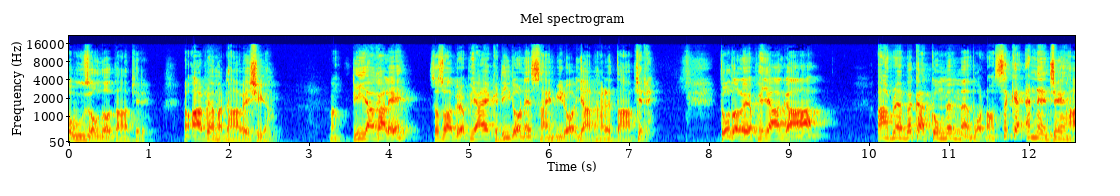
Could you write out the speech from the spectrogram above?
အဦးဆုံးသောသားဖြစ်တယ် နော်အာဗြဟံမှာဒါပဲရှိတာနော်ဒီຢာကလည်းစောစောပြောဖခင်ရဲ့ဂတိတော်နဲ့ဆိုင်ပြီးတော့ရထားတဲ့သားဖြစ်တယ်သို့တော်လည်းဖခင်ကအာဗြဟံဘက်က commitment ပေါ့နော်စက္ကအနှံ့ခြင်းဟာ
